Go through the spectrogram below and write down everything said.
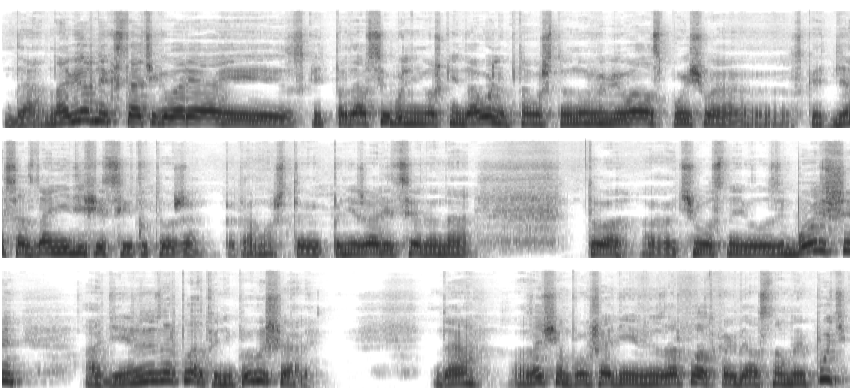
Да, наверное, кстати говоря, и сказать, продавцы были немножко недовольны, потому что ну, выбивалась почва сказать, для создания дефицита тоже, потому что понижали цены на то, э, чего становилось больше, а денежную зарплату не повышали. Да? А зачем повышать денежную зарплату, когда основной путь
